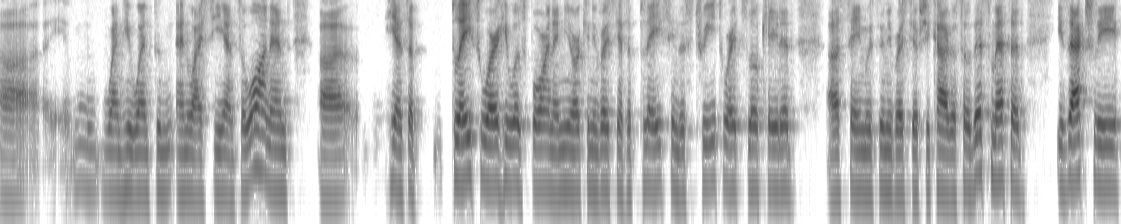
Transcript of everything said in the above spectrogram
uh, when he went to NYC and so on. And uh, he has a place where he was born and New York University has a place in the street where it's located. Uh, same with University of Chicago. So this method is actually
